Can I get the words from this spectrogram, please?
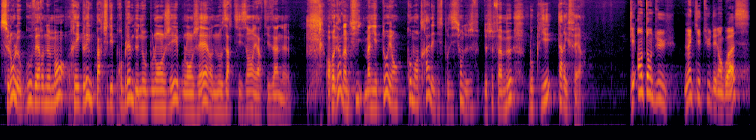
selon le gouvernement, régler une partie des problèmes de nos boulangers, boulangères, nos artisans et artisanes. On regarde un petit magnéto et on commentera les dispositions de, de ce fameux bouclier tarifaire. J'ai entendu l'inquiétude et l'angoisse.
